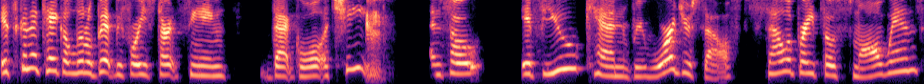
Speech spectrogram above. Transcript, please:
it's going to take a little bit before you start seeing that goal achieved and so if you can reward yourself celebrate those small wins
